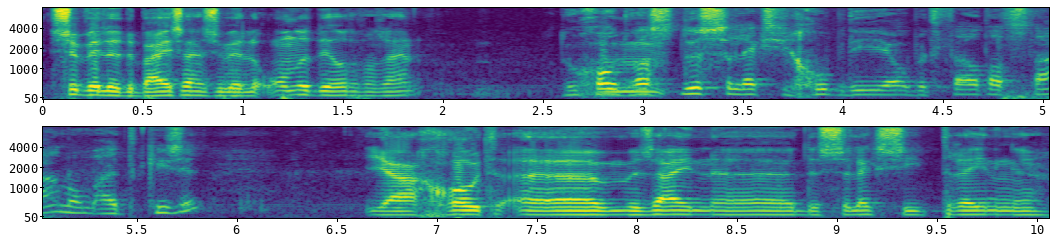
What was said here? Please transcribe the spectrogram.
ze willen erbij zijn, ze willen onderdeel ervan zijn. Hoe groot Mm. was de selectiegroep die je op het veld had staan om uit te kiezen? Ja, groot. Eh, we zijn eh, de selectietrainingen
